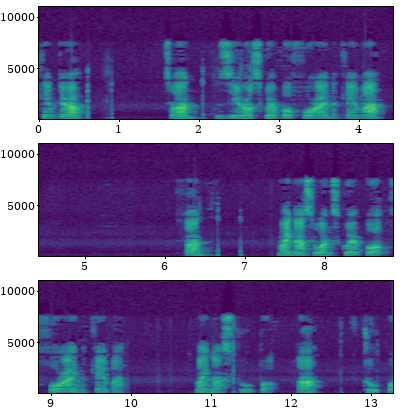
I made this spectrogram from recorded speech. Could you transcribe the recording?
claim tira chuan 0 square po 4 ay na claim a chuan minus 1 square po 4 ay na claim minus 2 po à ah, 2 po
